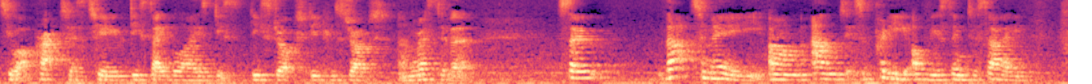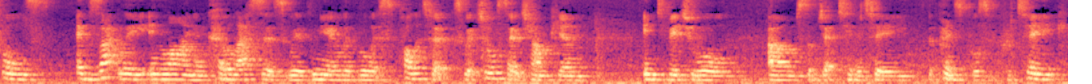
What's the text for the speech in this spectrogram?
to our practice to destabilise, de- destruct, deconstruct, and the rest of it. So that to me, um, and it's a pretty obvious thing to say, falls exactly in line and coalesces with neoliberalist politics, which also champion individual um, subjectivity, the principles of critique,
